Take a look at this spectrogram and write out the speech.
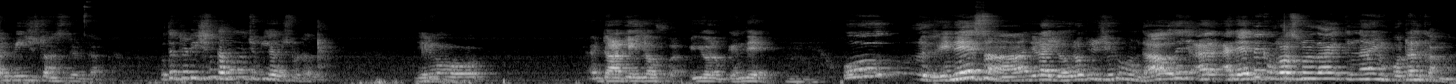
ਅਰਬੀ ਚ ਟ੍ਰਾਂਸਲੇਟ ਕਰਦਾ। ਉਹ ਤਾਂ ਟ੍ਰੈਡੀਸ਼ਨ ਖਤਮ ਹੋ ਚੁੱਕੀ ਹੈ ਅਰਿਸਟੋਟਲ ਦੀ। ਜਿਹਨੂੰ ਉਹ ਡਾਰਕ ਏਜ ਆਫ ਯੂਰਪ ਕਹਿੰਦੇ ਉਹ ਰਿਨੇਸਾਂ ਜਿਹੜਾ ਯੂਰਪ 'ਚ ਸ਼ੁਰੂ ਹੁੰਦਾ ਉਹਦੇ ਚ ਅਰੇਬਿਕ ਫਿਲਾਸਫਰਾਂ ਦਾ ਕਿੰਨਾ ਇੰਪੋਰਟੈਂਟ ਕੰਮ ਹੈ।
